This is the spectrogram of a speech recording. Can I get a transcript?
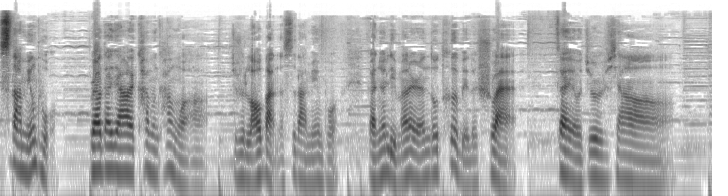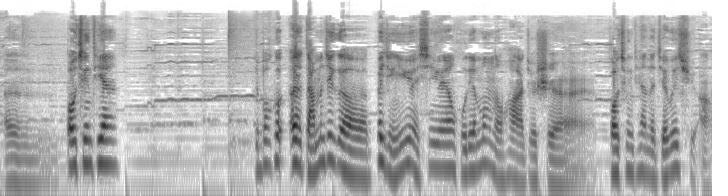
四大名捕，不知道大家看没看过啊？就是老版的四大名捕，感觉里面的人都特别的帅。再有就是像，嗯，包青天，就包括呃，咱们这个背景音乐《新鸳鸯蝴蝶梦》的话，就是包青天的结尾曲啊。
